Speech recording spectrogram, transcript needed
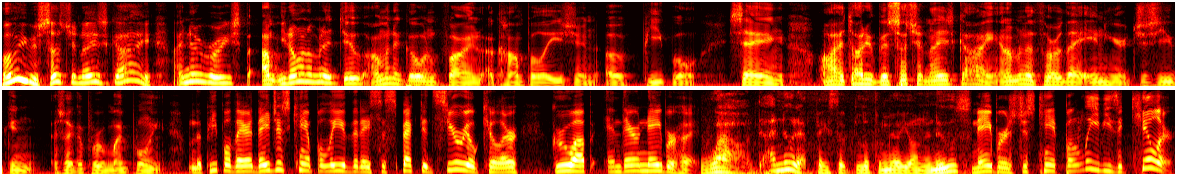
Oh, he was such a nice guy. I never expect. Um, you know what I'm gonna do? I'm gonna go and find a compilation of people saying, "Oh, I thought he was such a nice guy," and I'm gonna throw that in here just so you can, so I can prove my point. The people there, they just can't believe that a suspected serial killer grew up in their neighborhood. Wow, I knew that face looked a little familiar on the news. Neighbors just can't believe he's a killer.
